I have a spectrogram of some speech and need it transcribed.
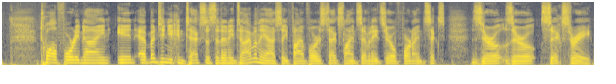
1249 in Edmonton. You can text us at any time on the Ashley Fine Floors text line 780-496-0063.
